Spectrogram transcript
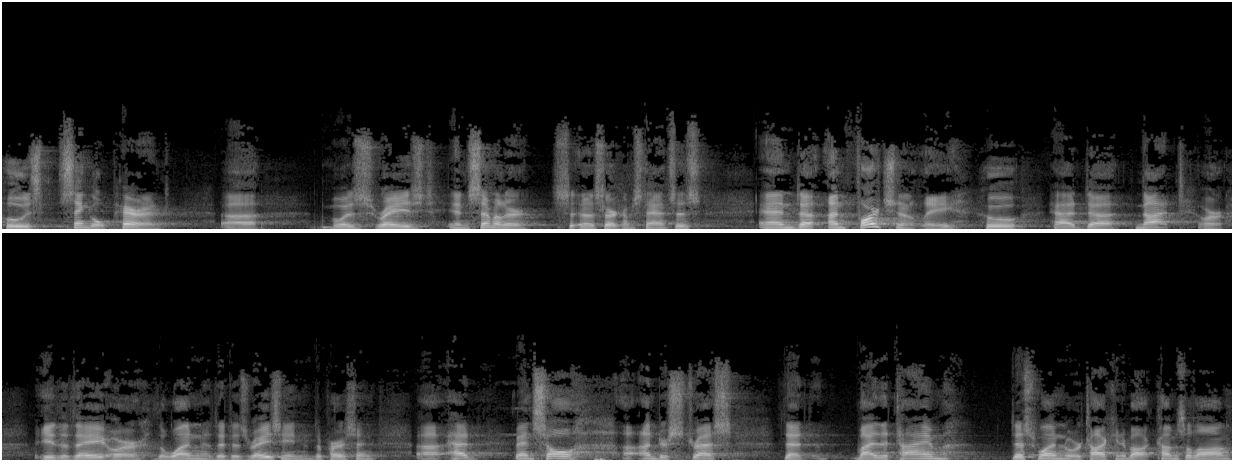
whose single parent, uh, was raised in similar uh, circumstances, and unfortunately, who had not, or either they or the one that is raising the person, uh, had been so uh, under stress that by the time this one we're talking about comes along,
